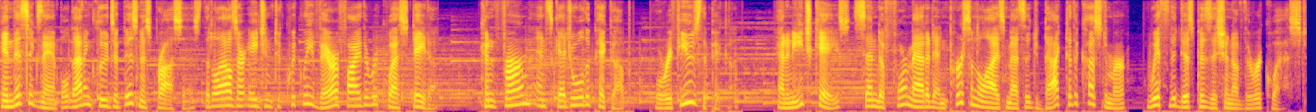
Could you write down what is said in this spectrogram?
In this example, that includes a business process that allows our agent to quickly verify the request data, confirm and schedule the pickup, or refuse the pickup, and in each case, send a formatted and personalized message back to the customer with the disposition of the request.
